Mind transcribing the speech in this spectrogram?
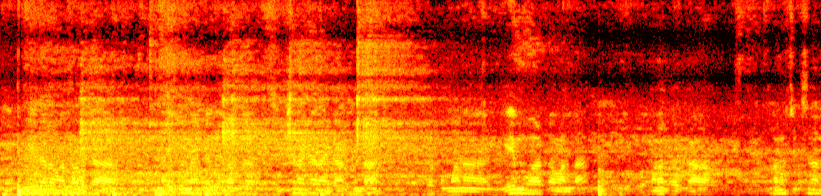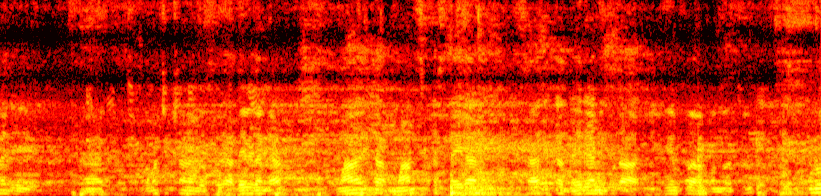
ఈ క్రీడల వల్ల ఒక నైపుణ్యం కలిగిన ఒక శిక్షణగానే కాకుండా ఒక మన గేమ్ వాడటం వల్ల మనకు ఒక క్రమశిక్షణ అనేది క్రమశిక్షణ అనేది వస్తుంది అదేవిధంగా మానసిక మానసిక స్థైర్యాన్ని శారీరక ధైర్యాన్ని కూడా ఈ గేమ్స్ ద్వారా పొందవచ్చు. ఇప్పుడు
